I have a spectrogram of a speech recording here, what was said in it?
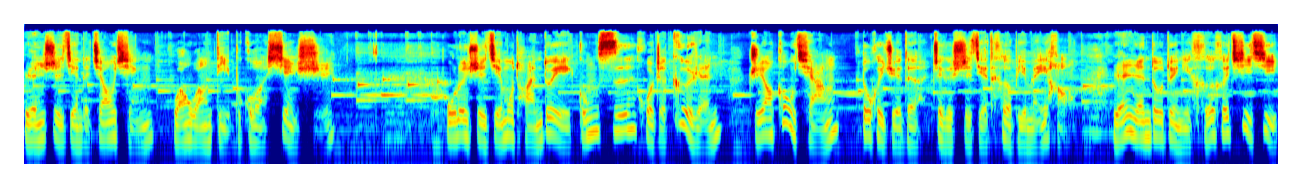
人世间的交情往往抵不过现实。无论是节目团队、公司或者个人，只要够强，都会觉得这个世界特别美好，人人都对你和和气气，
